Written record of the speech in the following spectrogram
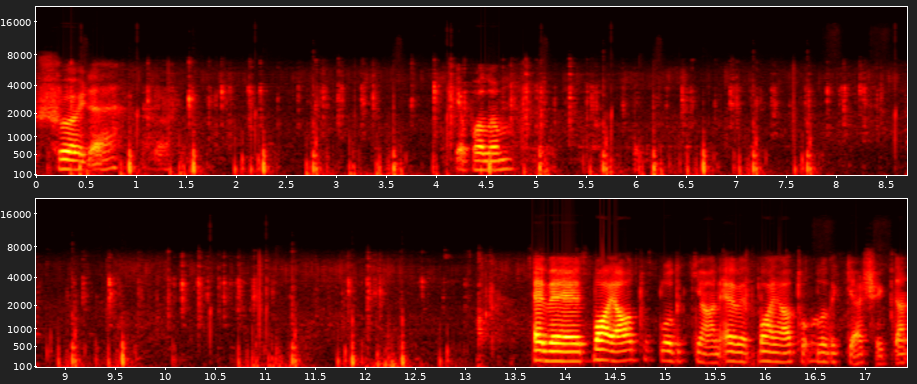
Şöyle. Yapalım. Evet bayağı topladık yani. Evet bayağı topladık gerçekten.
